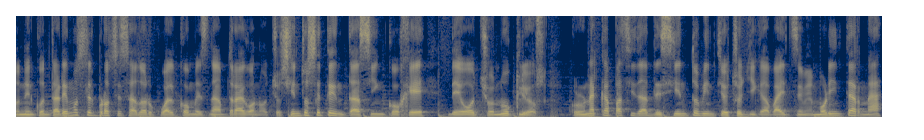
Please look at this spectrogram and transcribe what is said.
donde encontraremos el procesador Qualcomm Snapdragon 870 5G de 8 núcleos, con una capacidad de 128 GB de memoria interna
